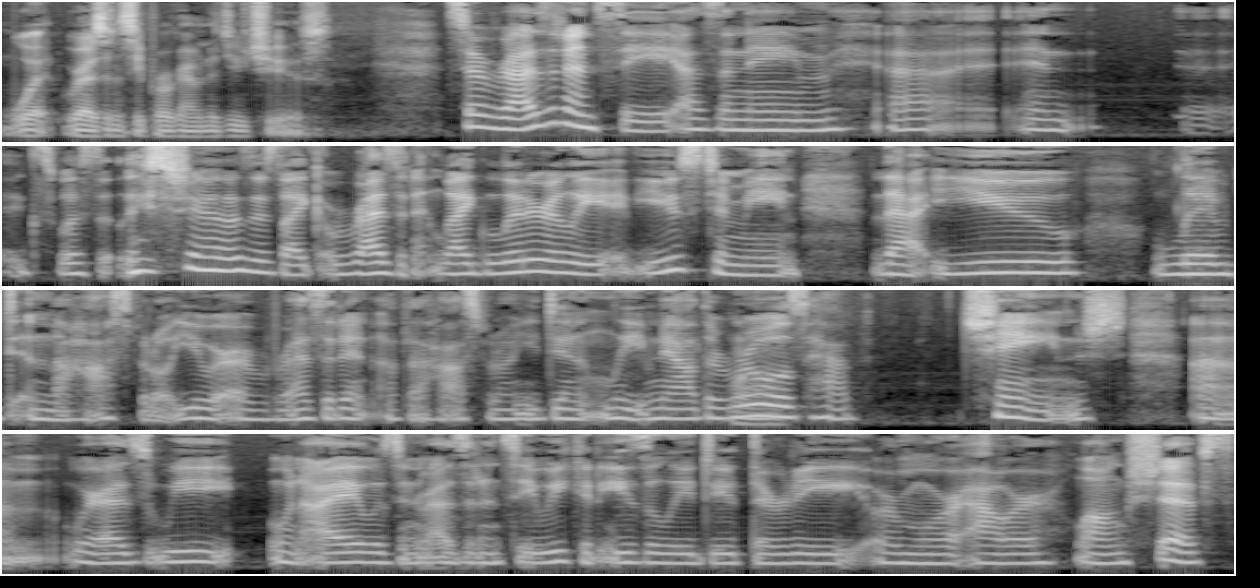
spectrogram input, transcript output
what residency program did you choose? So residency, as the name uh, in explicitly shows, is like a resident. Like literally, it used to mean that you lived in the hospital. You were a resident of the hospital and you didn't leave. Now the rules have changed. Um, whereas we, when I was in residency, we could easily do 30 or more hour long shifts.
